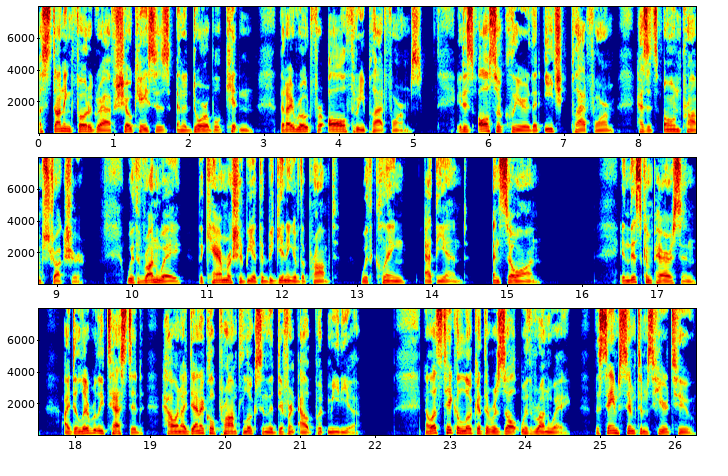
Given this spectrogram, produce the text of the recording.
a stunning photograph showcases an adorable kitten that I wrote for all three platforms. It is also clear that each platform has its own prompt structure. With Runway, the camera should be at the beginning of the prompt, with Kling at the end, and so on. In this comparison, I deliberately tested how an identical prompt looks in the different output media. Now let's take a look at the result with Runway. The same symptoms here too.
